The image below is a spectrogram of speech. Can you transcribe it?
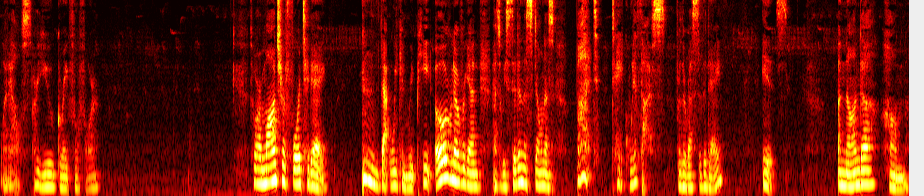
What else are you grateful for? So, our mantra for today that we can repeat over and over again as we sit in the stillness, but take with us for the rest of the day is Ananda Hum.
